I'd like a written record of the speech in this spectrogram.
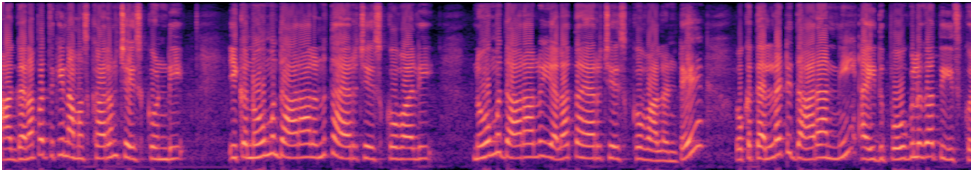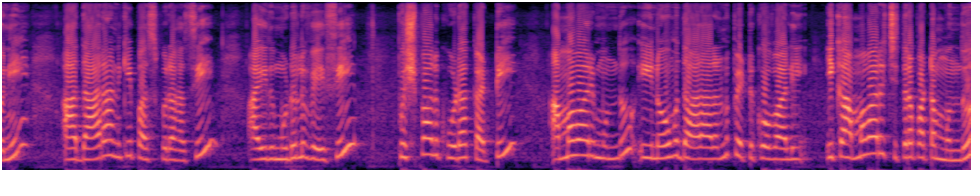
ఆ గణపతికి నమస్కారం చేసుకోండి. ఇక నోము దారాలను తయారు చేసుకోవాలి. నోము దారాలు ఎలా తయారు చేసుకోవాలంటే ఒక తెల్లటి దారాన్ని ఐదు పోగులుగా తీసుకొని ఆ దారానికి పసుపు రాసి ఐదు ముడులు వేసి పుష్పాలు కూడా కట్టి అమ్మవారి ముందు ఈ నోము దారాలను పెట్టుకోవాలి. ఇక అమ్మవారి చిత్రపటం ముందు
